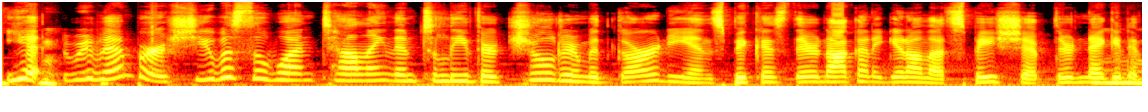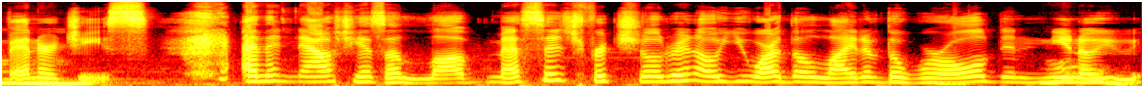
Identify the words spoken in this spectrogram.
Yeah, remember, she was the one telling them to leave their children with guardians because they're not going to get on that spaceship. They're negative Mm. energies. And then now she has a love message for children. Oh, you are the light of the world and you know you,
